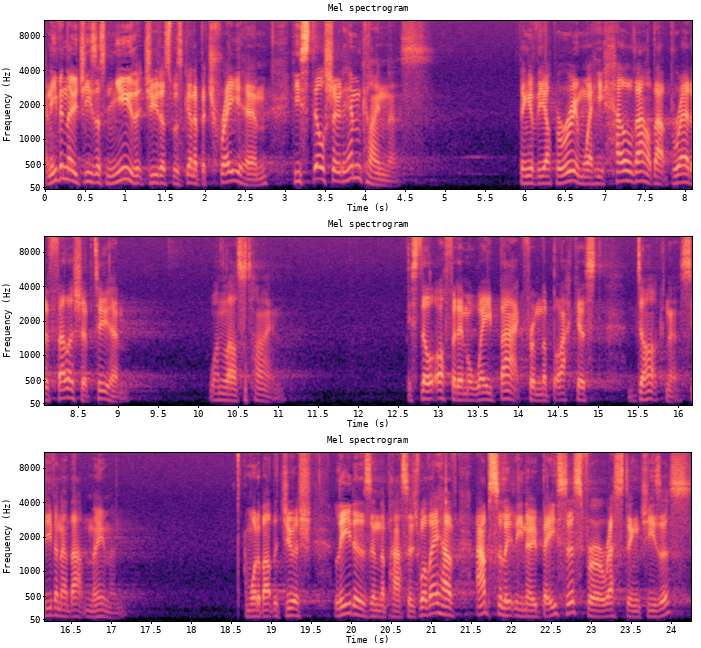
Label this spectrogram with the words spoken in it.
And even though Jesus knew that Judas was going to betray him, he still showed him kindness. Think of the upper room where he held out that bread of fellowship to him one last time. He still offered him a way back from the blackest darkness, even at that moment. And what about the Jewish leaders in the passage? Well, they have absolutely no basis for arresting Jesus.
